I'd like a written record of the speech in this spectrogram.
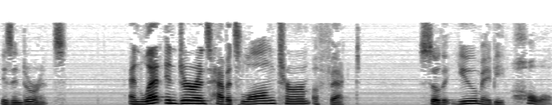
is endurance. And let endurance have its long term effect, so that you may be whole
